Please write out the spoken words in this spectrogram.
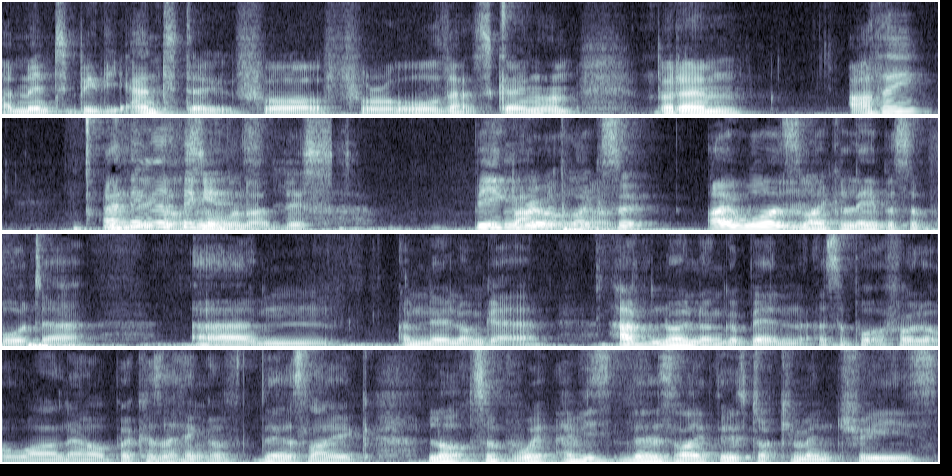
are meant to be the antidote for, for all that's going on. But um, are they? I think the thing is, like this being real, like so, I was mm. like a Labour supporter. Um, I'm no longer have no longer been a supporter for a little while now because I think of there's like lots of have you there's like those documentaries,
